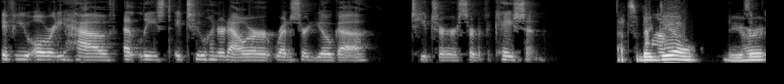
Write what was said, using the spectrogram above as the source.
if you already have at least a 200 hour registered yoga teacher certification. That's a big um, deal. You heard,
